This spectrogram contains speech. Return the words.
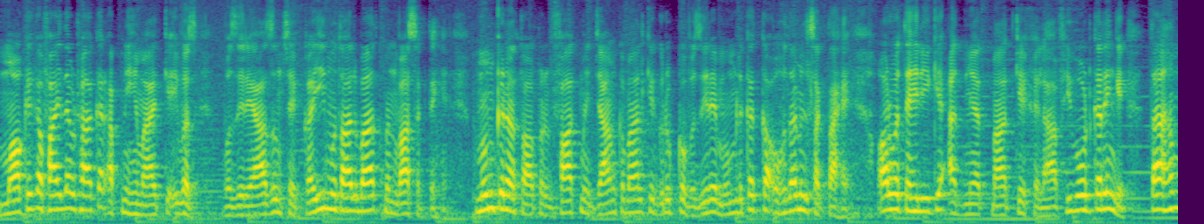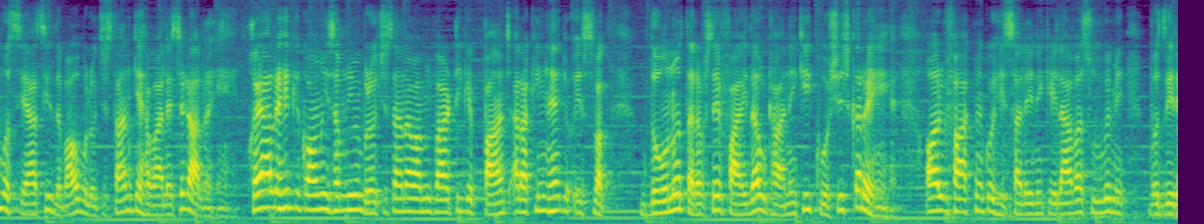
मौके का फ़ायदा उठाकर अपनी हिमायत के इवज वजी अजम से कई मुतालबात मनवा सकते हैं। मुमकिन तौर पर विफाक में जाम कमाल के ग्रुप को वज़ीर ममलिकत का अहदा मिल सकता है और वह तहरीक अदम अतमाद के खिलाफ ही वोट करेंगे, ताहम वो सियासी दबाव बलोचिस्तान के हवाले से डाल रहे हैं। ख्याल रहे कि कौमी असम्बली में बलोचिस्तान अवामी पार्टी के पाँच अरकान हैं जो इस वक्त दोनों तरफ़ से फ़ायदा उठाने की कोशिश कर रहे हैं और विफाक में कोई हिस्सा लेने के अलावा सूबे में वज़ीर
